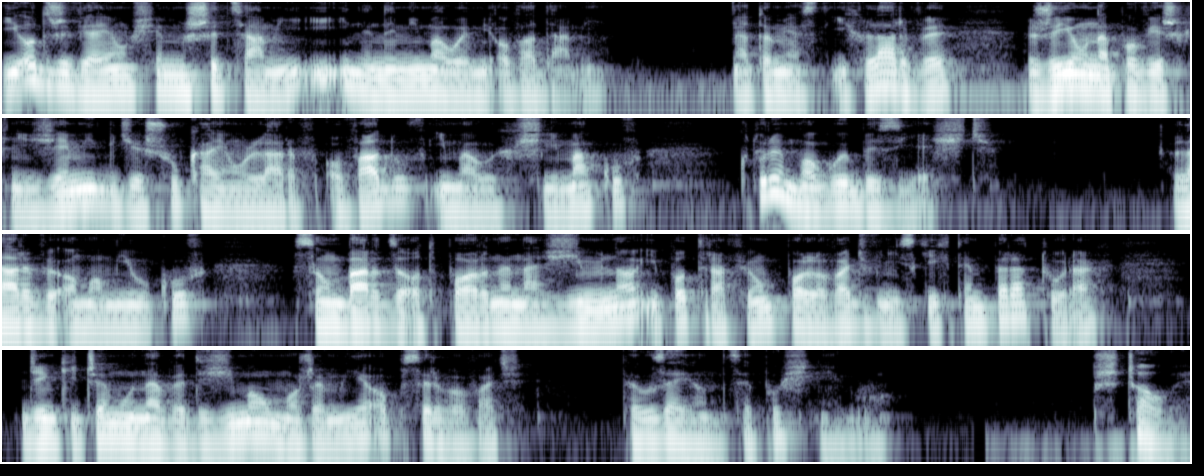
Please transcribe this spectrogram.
i odżywiają się mszycami i innymi małymi owadami. Natomiast ich larwy żyją na powierzchni ziemi, gdzie szukają larw owadów i małych ślimaków, które mogłyby zjeść. Larwy omomiłków są bardzo odporne na zimno i potrafią polować w niskich temperaturach, dzięki czemu nawet zimą możemy je obserwować pełzające po śniegu. Pszczoły.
